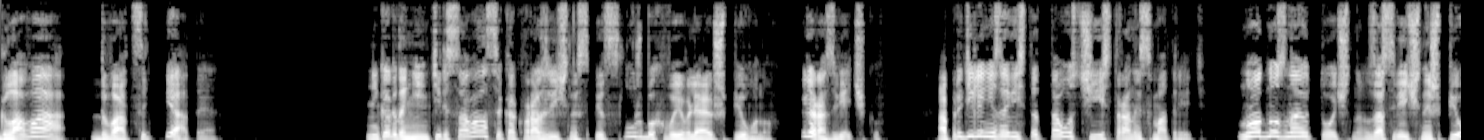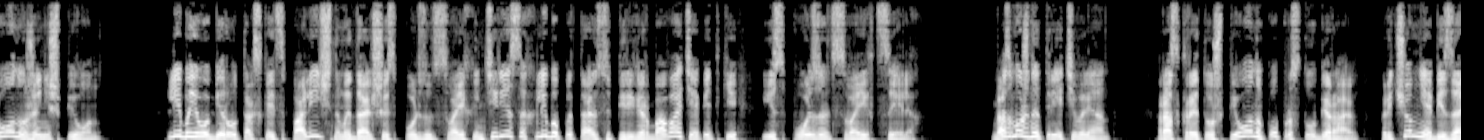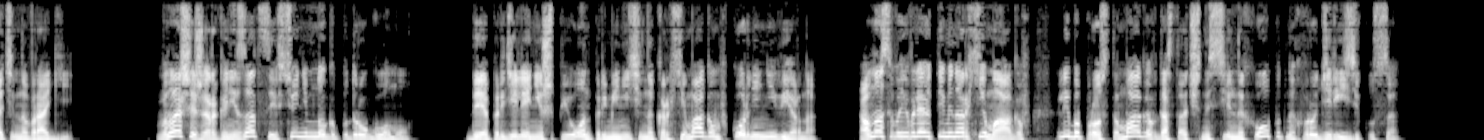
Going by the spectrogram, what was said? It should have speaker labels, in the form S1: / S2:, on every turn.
S1: Глава 25. Никогда не интересовался, как в различных спецслужбах выявляют шпионов или разведчиков. Определение зависит от того, с чьей стороны смотреть. Но одно знаю точно – засвеченный шпион уже не шпион. Либо его берут, так сказать, с поличным и дальше используют в своих интересах, либо пытаются перевербовать и опять-таки использовать в своих целях. Возможно, третий вариант. Раскрытого шпиона попросту убирают причем не обязательно враги. В нашей же организации все немного по-другому. Да и определение «шпион» применительно к архимагам в корне неверно. А у нас выявляют именно архимагов, либо просто магов, достаточно сильных и опытных, вроде Ризикуса.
